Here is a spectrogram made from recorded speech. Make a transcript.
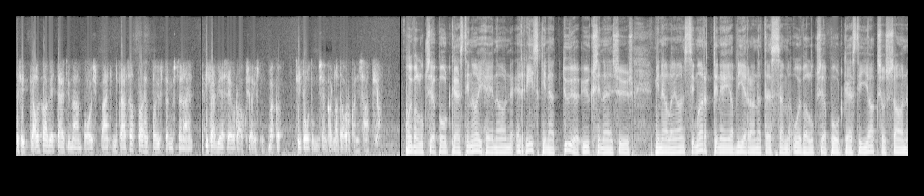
ja sitten alkaa vetäytymään poispäin, mitä saattaa aiheuttaa just tämmöistä näin ikäviä seurauksia just vaikka sitoutumisen kannalta organisaatioon. Oivalluksia podcastin aiheena on riskinä työyksinäisyys. Minä olen Anssi Marttinen ja vieraana tässä Oivalluksia podcastin jaksossa on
